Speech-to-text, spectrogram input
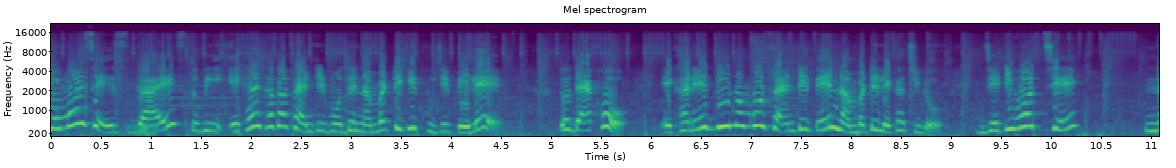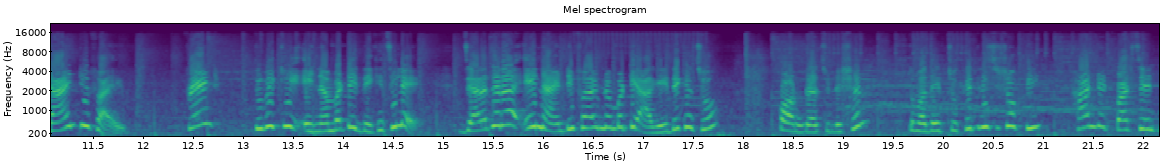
সময় শেষ। গাইস তুমি এখানে থাকা ফ্যানটির মধ্যে নাম্বারটি কি খুঁজে পেলে? তো দেখো, এখানে দু নম্বর ফ্যানটিতে নাম্বারটি লেখা ছিল, যেটি হচ্ছে নাইনটি ফাইভ। ফ্রেন্ড তুমি কি এই নাম্বারটি দেখেছিলে? যারা যারা এই নাইনটি ফাইভ নাম্বারটি আগেই দেখেছ কনগ্রাচুলেশন তোমাদের চোখের দৃষ্টিশক্তি হান্ড্রেড পারসেন্ট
